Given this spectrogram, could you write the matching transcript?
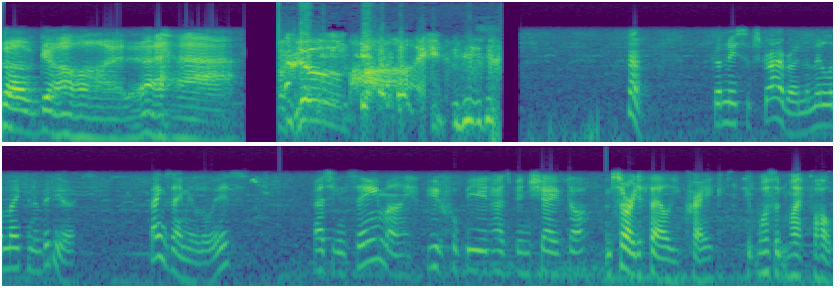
all gone. Huh. Got a new subscriber in the middle of making a video. Thanks, Amy Louise. As you can see, my beautiful beard has been shaved off. I'm sorry to fail you, Craig. It wasn't my fault.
